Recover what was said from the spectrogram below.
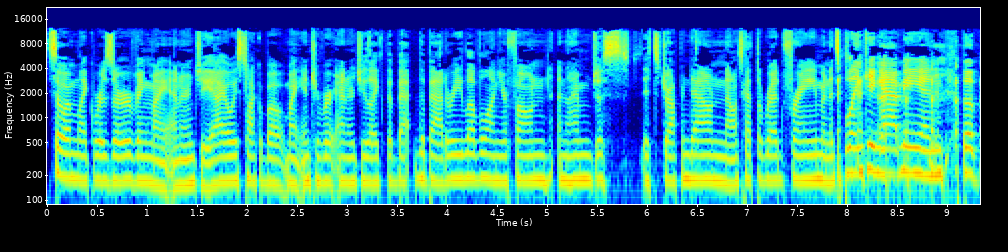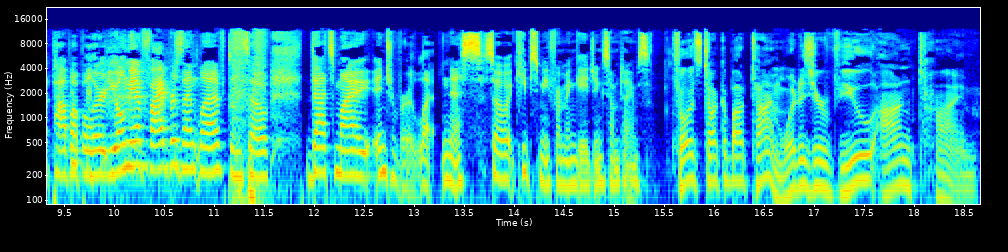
So I'm like reserving my energy. I always talk about my introvert energy, like the ba- the battery level on your phone, and I'm just it's dropping down. And now it's got the red frame and it's blinking at me, and the pop up alert. You only have five percent left, and so that's my introvertness. So it keeps me from engaging sometimes. So let's talk about time. What is your view on time?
